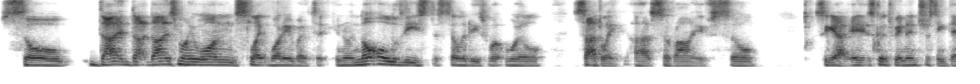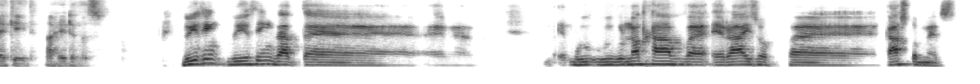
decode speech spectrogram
So that, that that is my one slight worry about it. You know, not all of these distilleries will, will sadly uh, survive. So so yeah, it's going to be an interesting decade ahead of us. Do you think? Do you think that? Uh we, we will not have uh, a rise of uh, customers,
